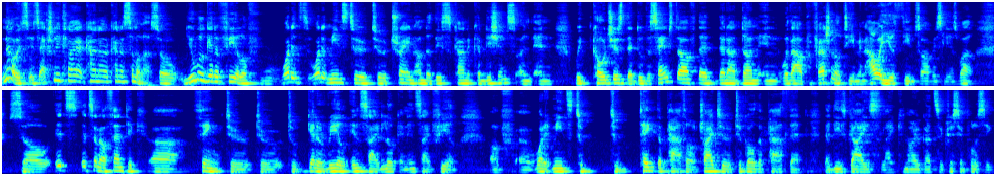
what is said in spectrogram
No, it's it's actually kind of kind of similar. So you will get a feel of what it's what it means to to train under these kind of conditions and and with coaches that do the same stuff that that are done in with our professional team and our youth teams obviously as well. So it's it's an authentic uh, thing to to to get a real inside look and inside feel of uh, what it means to to take the path or try to to go the path that that these guys like Mario Götze, Christian Pulisic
